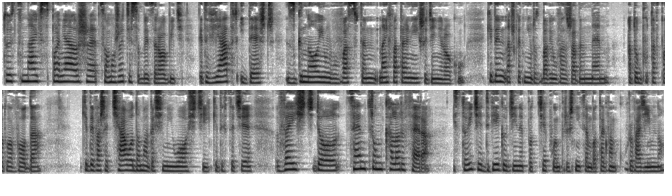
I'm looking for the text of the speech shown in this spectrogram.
to jest najwspanialsze, co możecie sobie zrobić, gdy wiatr i deszcz zgnoją was w ten najfatalniejszy dzień roku, kiedy na przykład nie rozbawił was żaden mem, a do buta wpadła woda, kiedy wasze ciało domaga się miłości, kiedy chcecie wejść do centrum kaloryfera i stoicie dwie godziny pod ciepłym prysznicem, bo tak wam kurwa zimno,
